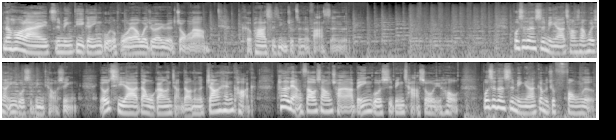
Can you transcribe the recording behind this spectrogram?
那后来殖民地跟英国的火药味就越来越重啦，可怕的事情就真的发生了。波士顿市民啊，常常会向英国士兵挑衅，尤其啊，当我刚刚讲到那个 John Hancock，他的两艘商船啊被英国士兵查收以后，波士顿市民啊根本就疯了。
